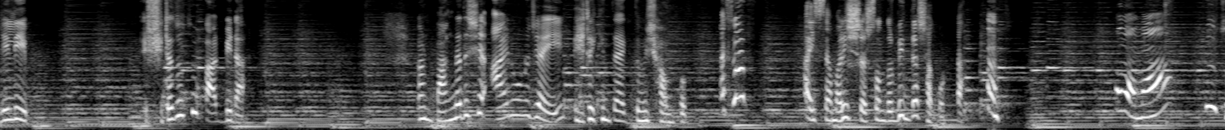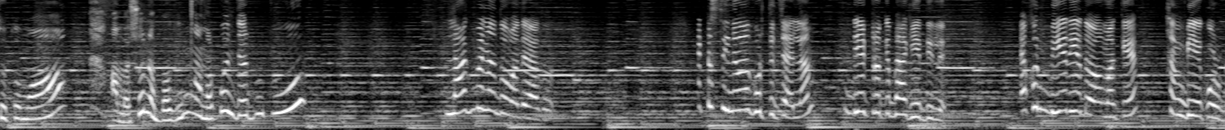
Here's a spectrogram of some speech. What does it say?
লিলি সেটা তো তুই পারবি না। কারণ বাংলাদেশের আইন অনুযায়ী এটা কিন্তু একদমই সম্ভব। আইসে আমার ঈশ্বরচন্দ্র বিদ্যাসাগরটা। ও মামা কিছু তোমার? আমার শোনা বাবু আমার কলজার বুটু লাগবে না তোমাদের আদর। একটা সিনেমা করতে চাইলাম, ডিরেক্টরকে ভাগিয়ে দিলে। এখন বিয়ে দিয়ে দাও আমাকে, আমি বিয়ে করব।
